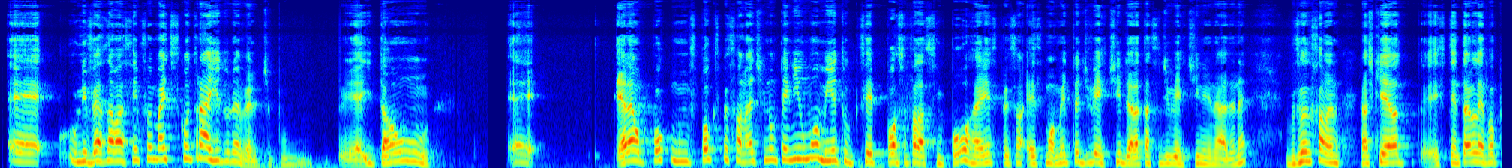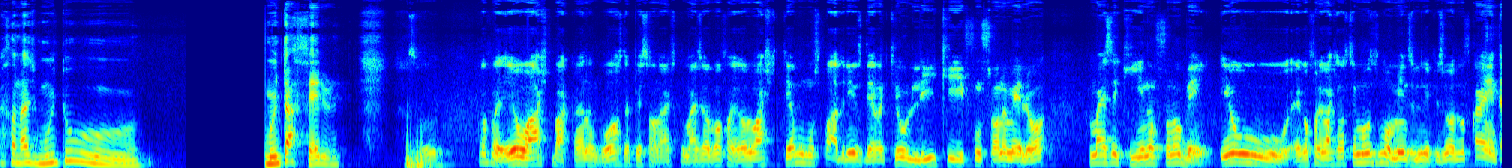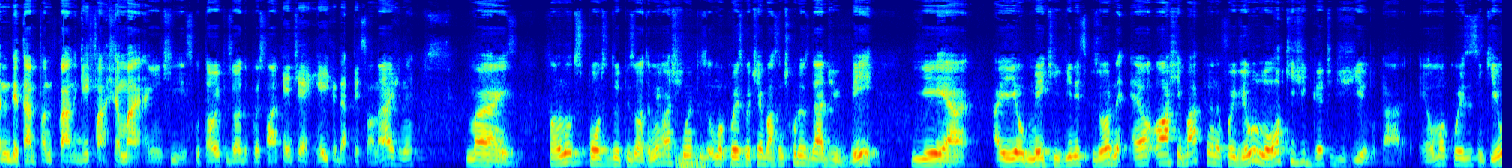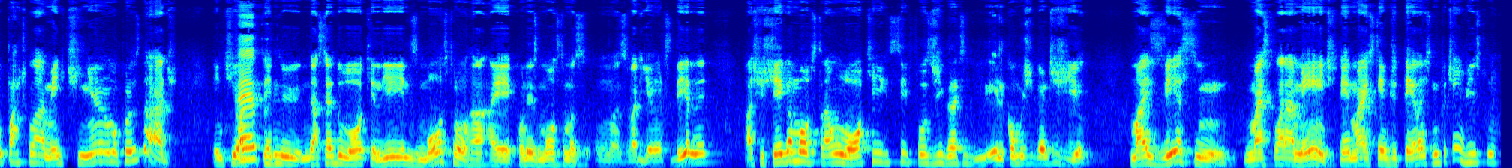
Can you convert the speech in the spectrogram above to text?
é, o universo da Marvel sempre foi mais descontraído, né, velho? Tipo, é, então. é, ela é um, pouco, um dos poucos personagens que não tem nenhum momento que você possa falar assim, porra, esse, esse momento tá divertido, ela tá se divertindo e nada, né? Por isso que eu tô falando, acho que ela, eles tentaram levar o personagem muito. muito a sério, né? Sim. Eu, acho bacana, gosto da personagem mais. Eu, eu acho que tem alguns quadrinhos dela que eu li que funciona melhor, mas aqui não funcionou bem. Eu, é eu falei, eu acho que nós temos outros momentos ali no episódio, vou ficar entrando em detalhe para não ficar ninguém chamar a gente, escutar o episódio e depois falar que a gente é hater da personagem, né? Mas falando outros pontos do episódio também, eu acho que uma, uma coisa que eu tinha bastante curiosidade de ver, e é, aí eu meio que vi nesse episódio, né, eu achei bacana, foi ver o Loki gigante de gelo, cara. É uma coisa assim que eu particularmente tinha uma curiosidade. A gente é. tem, na série do Loki ali, eles mostram, é, quando eles mostram umas, umas variantes dele, né? Acho que chega a mostrar um Loki se fosse gigante, ele como gigante de gelo. Mas ver assim, mais claramente, ter mais tempo de tela, a gente nunca tinha visto, né?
